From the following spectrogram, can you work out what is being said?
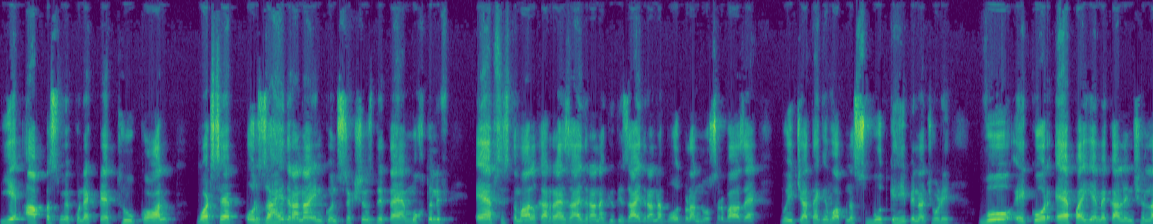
یہ آپس میں کنیکٹ ہے تھرو کال واٹس ایپ اور زاہد رانا ان کو انسٹرکشنز دیتا ہے، مختلف ایپس استعمال کر رہا ہے زاہد رانا کیونکہ زاہد رانا بہت بڑا نوسر باز ہے۔ وہ یہ چاہتا ہے کہ وہ اپنا ثبوت کہیں پہ نہ چھوڑے۔ وہ ایک اور ایپ آئی ہے، میں کل انشاءاللہ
